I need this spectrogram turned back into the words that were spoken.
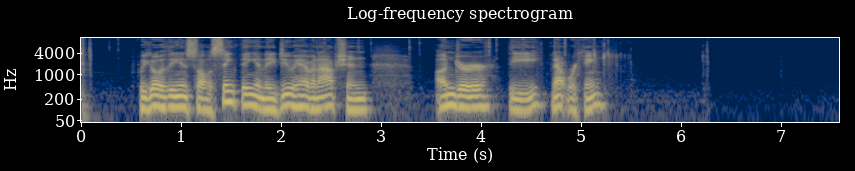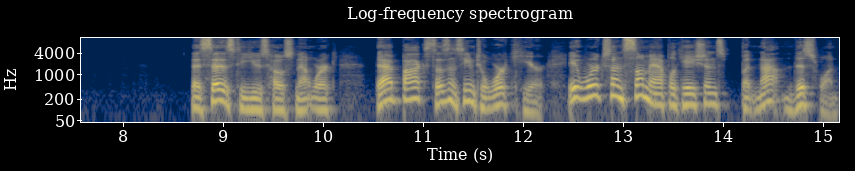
If we go with the install of Syncthing, and they do have an option under the networking that says to use host network, that box doesn't seem to work here. It works on some applications, but not this one.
